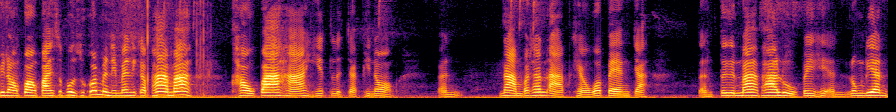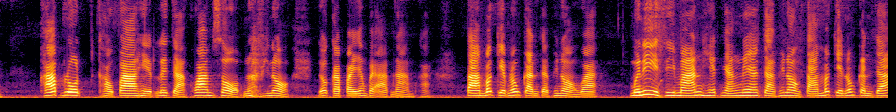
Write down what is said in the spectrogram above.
พี่น้องปองไปสุภูสุคนมันนี่แม่นี่กับผ้ามาเข่าปลาหาเห็ดเลยจ้ะพี่น้องอันน้ำพระท่านอาบแขวว่าแปลงจ้ะอันตื่นมาพาลูกไปเห็นโรงเรียนขับรถเข่าปลาเห็ดเลยจากความสอบเนาะพี่น้องเดี๋ยวกลับไปยังไปอาบน้ำค่ะ ตามมาเก็บน้ำกันจ้ะพี่น้องว่าเมื้อนี้สีมันเห็ดหยังแน่จ้ะพี่น้องตามมาเก็บน้ำกันจ้า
